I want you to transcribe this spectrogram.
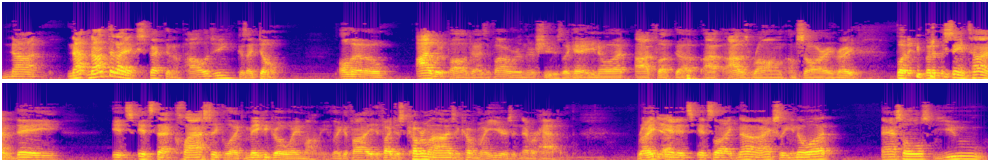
not not not that I expect an apology because I don't. Although I would apologize if I were in their shoes. Like, hey, you know what? I fucked up. I, I was wrong. I'm sorry, right? But but at the same time, they it's it's that classic like make it go away, mommy. Like if I if I just cover my eyes and cover my ears, it never happened, right? Yeah. And it's it's like no, actually, you know what, assholes, you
